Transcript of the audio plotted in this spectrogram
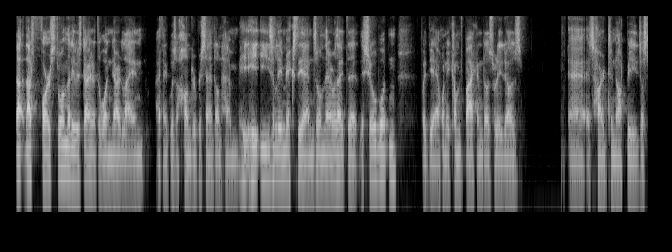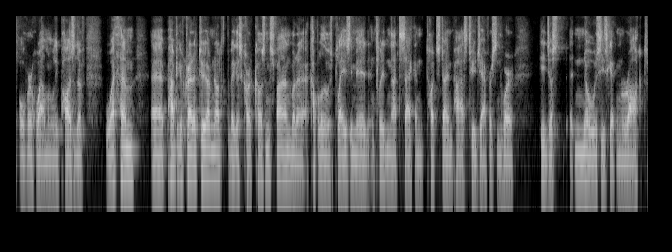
That that first one that he was down at the one yard line, I think was hundred percent on him. He he easily makes the end zone there without the the show button. But yeah, when he comes back and does what he does, uh, it's hard to not be just overwhelmingly positive with him. Uh, have to give credit to. I'm not the biggest Kirk Cousins fan, but a, a, couple of those plays he made, including that second touchdown pass to Jefferson, where he just knows he's getting rocked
